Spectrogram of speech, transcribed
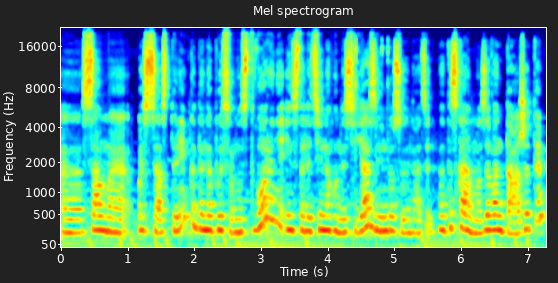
е, саме ось ця сторінка, де написано створення інсталяційного носія з Windows 11. Натискаємо Завантажити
